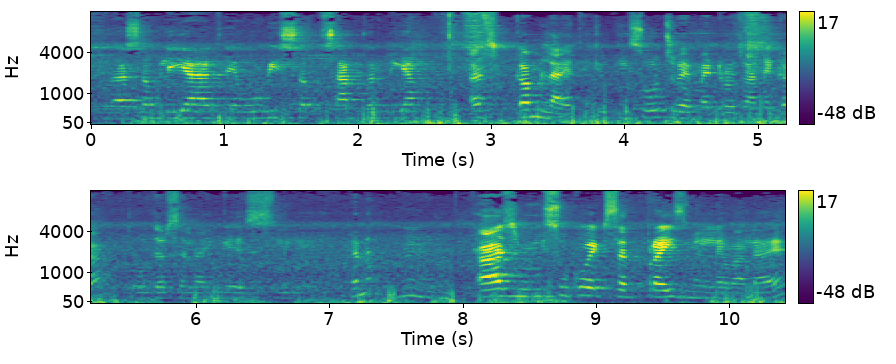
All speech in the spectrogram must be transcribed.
पूरा सब लिया थे वो भी सब साफ़ कर दिया। आज कम लाए थे क्योंकि सोच रहे मेट्रो जाने का तो उधर से लाएँगे इसलिए। है ना? हम्म, आज मीशू को एक सरप्राइज़ मिलने वाला है।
